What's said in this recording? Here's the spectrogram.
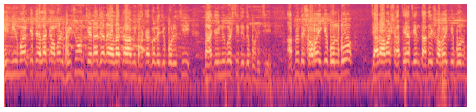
এই নিউ মার্কেট এলাকা আমার ভীষণ চেনা জানা এলাকা, আমি ঢাকা কলেজে পড়েছি, ঢাকা ইউনিভার্সিটিতে পড়েছি। আপনাদের সবাইকে বলব, যারা আমার সাথে আছেন, তাদের সবাইকে বলব,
